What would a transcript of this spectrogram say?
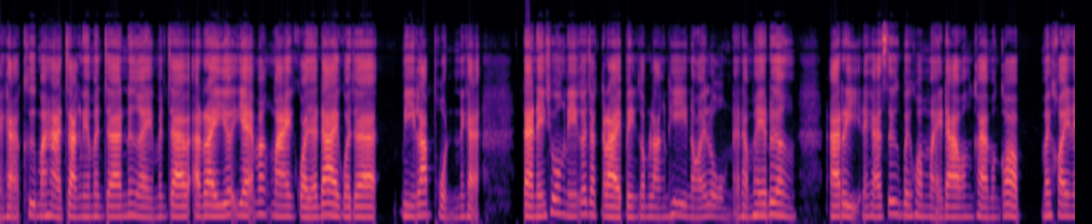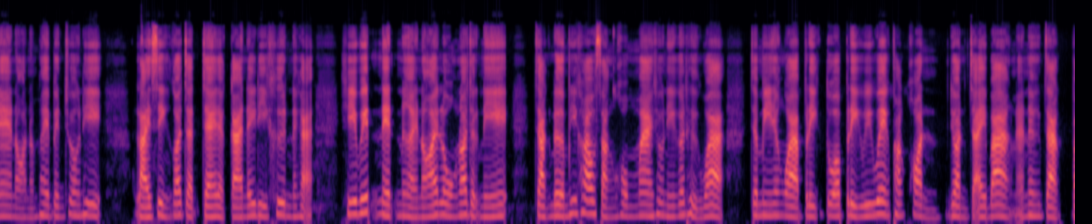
นะคะคือมหาจักรเนี่ยมันจะเหนื่อย มันจะอะไรเยอะแยะมากมายกว่าจะได้กว่าจะมีรับผลนะคะ แต่ในช่วงนี้ก็จะกลายเป็นกำลังที่น้อยลงนะทำให้เรื่องอารินะคะ ซึ่งเป็นความหมายดาวอังคารมันก็ไม่ค่อยแน่นอนทำให้เป็นช่วงที่หลายสิ่งก็จัดแจงจัดการได้ดีขึ้นนะคะ ชีวิตเหน็ดเหนื่อยน้อยลงนอกจากนี้ จากเดิมที่เข้าสังคมมากช่วงนี้ก็ถือว่าจะมีจังหวะปลีกตัวปลีกวิเวกพักผ่อนหย่อนใจบ้างนะเนื่องจากไป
